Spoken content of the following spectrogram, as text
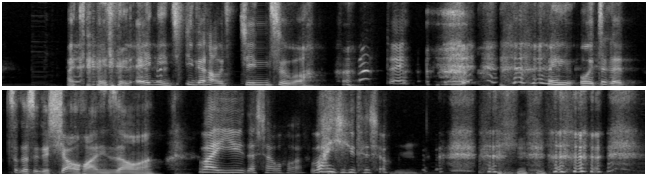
啊，对对，对哎，你记得好清楚哦。对，哎，我这个这个是个笑话，你知道吗？外语的笑话，外语的笑话。嗯，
